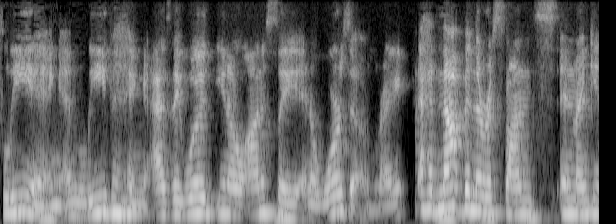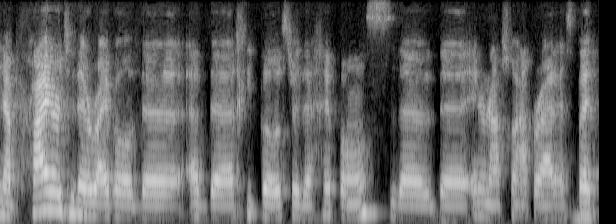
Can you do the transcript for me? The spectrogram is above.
fleeing and leaving as they would, you know, honestly, in a war zone, right? It had not been the response in Mangina prior to the arrival of the of the riposte or the réponse, the the international apparatus, but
